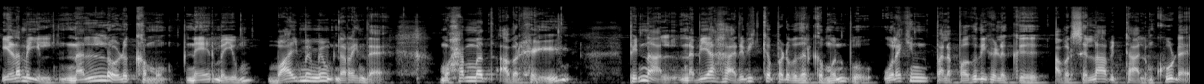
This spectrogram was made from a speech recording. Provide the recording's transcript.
இளமையில் நல்ல ஒழுக்கமும் நேர்மையும் வாய்மையும் நிறைந்த முகம்மது அவர்கள் பின்னால் நபியாக அறிவிக்கப்படுவதற்கு முன்பு உலகின் பல பகுதிகளுக்கு அவர் செல்லாவிட்டாலும் கூட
